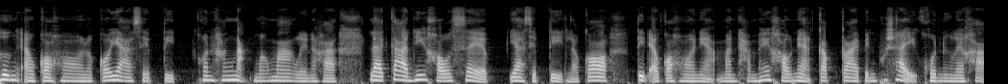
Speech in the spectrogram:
พึ่งแอลกอฮอล์แล้วก็ยาเสพติดค่อนข้างหนักมาก ๆ เลยนะคะ และการที่เขาเสพยาเสพติด แล้วก็ติดแอลกอฮอล์เนี่ย มันทำให้เขาเนี่ยกลับกลายเป็นผู้ชายอีกคนหนึ่งเลยค่ะ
